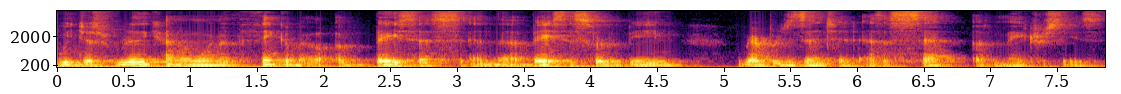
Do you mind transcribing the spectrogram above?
we just really kind of want to think about a basis and that basis sort of being represented as a set of matrices.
